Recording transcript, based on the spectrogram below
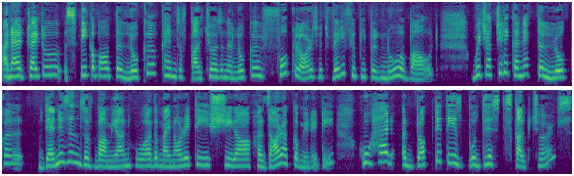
And I tried to speak about the local kinds of cultures and the local folklores, which very few people know about, which actually connect the local denizens of Bamiyan, who are the minority Shia Hazara community, who had adopted these Buddhist sculptures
